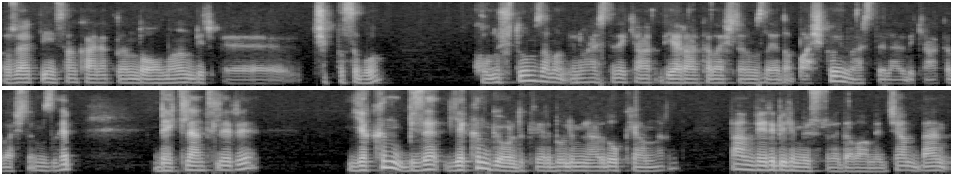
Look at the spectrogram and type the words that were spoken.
Özellikle insan kaynaklarında olmanın bir e, çıktısı bu. Konuştuğum zaman üniversitedeki diğer arkadaşlarımızla ya da başka üniversitelerdeki arkadaşlarımızla hep beklentileri yakın bize yakın gördükleri bölümlerde okuyanların ben veri bilimi üstüne devam edeceğim. Ben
